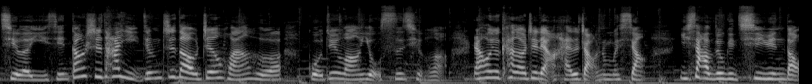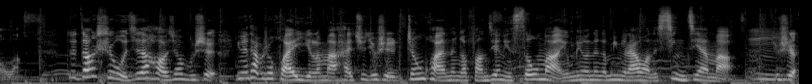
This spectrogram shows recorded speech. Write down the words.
起了疑心，当时他已经知道甄嬛和果郡王有私情了，然后又看到这两个孩子长这么像，一下子就给气晕倒了。对，当时我记得好像不是，因为他不是怀疑了嘛，还去就是甄嬛那个房间里搜嘛，有没有那个秘密来往的信件嘛，嗯，就是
